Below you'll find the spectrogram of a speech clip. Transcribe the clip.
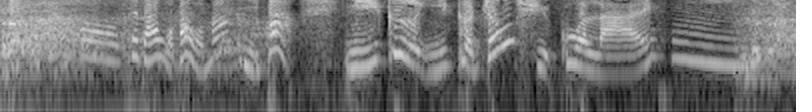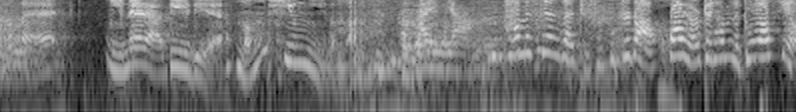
然后再把我爸、我妈、你爸一个一个争取过来。嗯，想得美。你那俩弟弟能听你的吗？哎呀，他们现在只是不知道花园对他们的重要性。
